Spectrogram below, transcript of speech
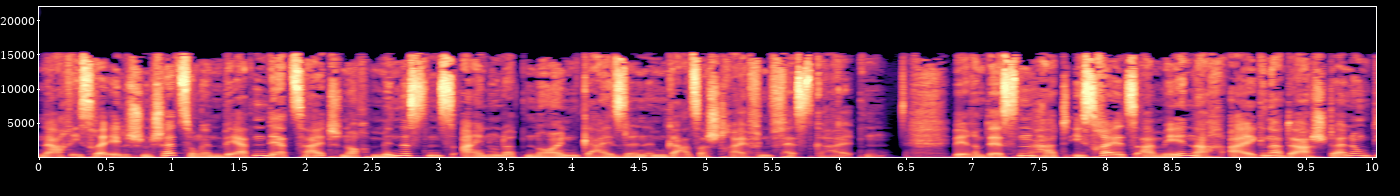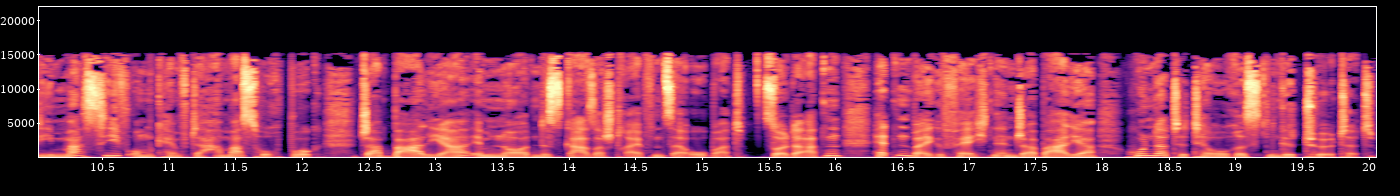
Nach israelischen Schätzungen werden derzeit noch mindestens 109 Geiseln im Gazastreifen festgehalten. Währenddessen hat Israels Armee nach eigener Darstellung die massiv umkämpfte Hamas-Hochburg Jabalia im Norden des Gazastreifens erobert. Soldaten hätten bei Gefechten in Jabalia hunderte Terroristen getötet.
